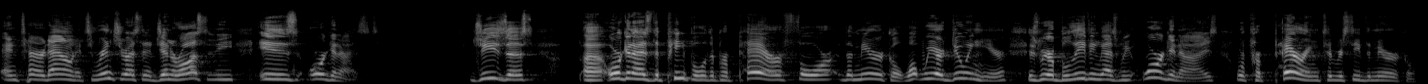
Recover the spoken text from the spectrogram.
and tear down. It's interesting that generosity is organized. Jesus uh, organized the people to prepare for the miracle. What we are doing here is we are believing as we organize, we're preparing to receive the miracle.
